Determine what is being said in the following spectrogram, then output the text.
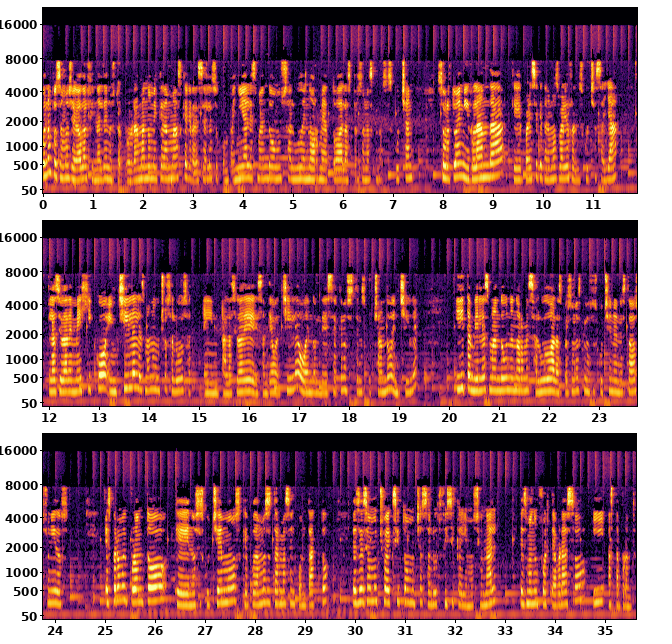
Bueno, pues hemos llegado al final de nuestro programa. No me queda más que agradecerles su compañía. Les mando un saludo enorme a todas las personas que nos escuchan, sobre todo en Irlanda, que parece que tenemos varios radioescuchas allá, en la Ciudad de México, en Chile. Les mando muchos saludos a, la ciudad de Santiago de Chile o en donde sea que nos estén escuchando en Chile. Y también les mando un enorme saludo a las personas que nos escuchen en Estados Unidos. Espero muy pronto que nos escuchemos, que podamos estar más en contacto. Les deseo mucho éxito, mucha salud física y emocional. Les mando un fuerte abrazo y hasta pronto.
